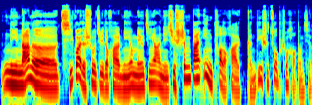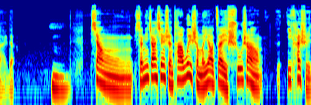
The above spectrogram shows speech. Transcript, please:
你拿了奇怪的数据的话，你又没有经验，你去生搬硬套的话，肯定是做不出好东西来的。嗯，像小林张先生，他为什么要在书上一开始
